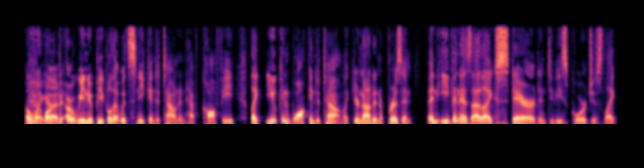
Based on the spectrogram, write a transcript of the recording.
Oh my Or, god. or we knew people that would sneak into town and have coffee. Like you can walk into town, like you're not in a prison. And even as I like stared into these gorgeous like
